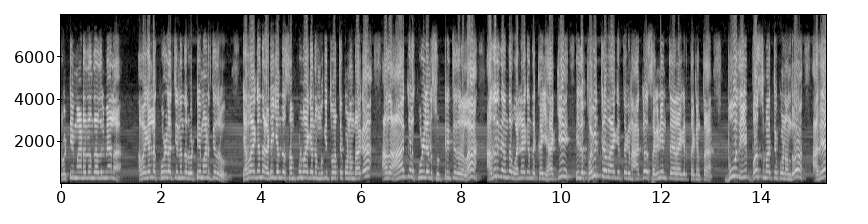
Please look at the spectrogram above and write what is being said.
ರೊಟ್ಟಿ ಮಾಡದಂದ ಅದ್ರ ಮ್ಯಾಲ, ಅವಾಗೆಲ್ಲ ಕುಳ್ಳ ಹಚ್ಚಿನಿಂದ ರೊಟ್ಟಿ ಮಾಡ್ತಿದ್ರು. ಯಾವಾಗಿಂದ ಅಡಿಗೆಂದ ಸಂಪೂರ್ಣವಾಗಿಂದ ಮುಗಿತು ಹೊತ್ತಿಕೊಂಡಾಗ ಅದು ಆಕಳ ಕುಳ್ಳನ್ನು ಸುಟ್ಟಿರ್ತಿದ್ರಲ್ಲ, ಅದರಿಂದ ಒಲೆಗಿಂದ ಕೈ ಹಾಕಿ ಇದು ಪವಿತ್ರವಾಗಿರ್ತಕ್ಕಂಥ ಆಕಳ ಸಗಣಿಯಿಂದ ತಯಾರಾಗಿರ್ತಕ್ಕಂಥ ಬೂದಿ, ಬಸ್ ಮತ್ತಿಕೊಂಡಂದು ಅದೇ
